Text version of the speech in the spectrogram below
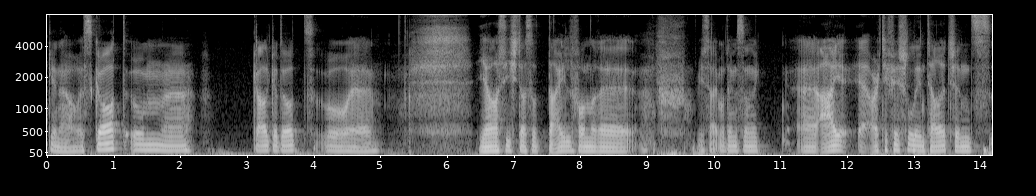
Genau. Es geht um äh, Gal Gadot, wo äh, ja, sie ist da so Teil von einer, wie sagt man dem, so einer äh, AI, Artificial Intelligence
